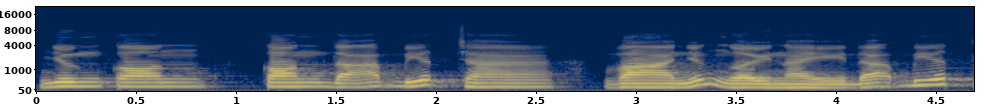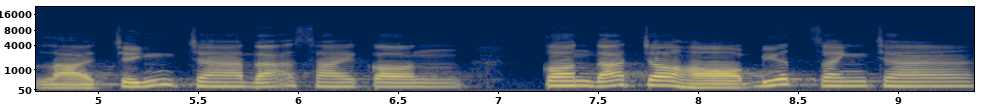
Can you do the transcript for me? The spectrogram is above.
nhưng con, con đã biết cha, và những người này đã biết là chính cha đã sai con. Con đã cho họ biết danh cha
